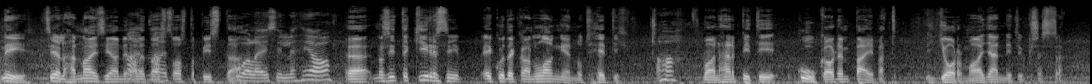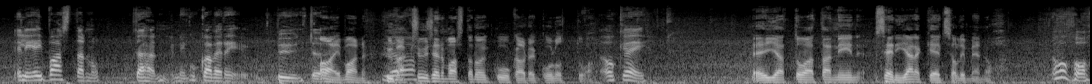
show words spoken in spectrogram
niin, siellähän naisia niin Nais- aletaan nais- tosta pistää. puoleisille, joo. Ö, no sitten Kirsi ei kuitenkaan langennut heti, Aha. vaan hän piti kuukauden päivät Jormaa jännityksessä. Eli ei vastannut tähän niin kuin kaveripyyntöön. Aivan. Hyväksyi sen vasta noin kuukauden kuluttua. Okei. Okay. Ja tuota niin, sen jälkeen se oli menoa. Oho.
